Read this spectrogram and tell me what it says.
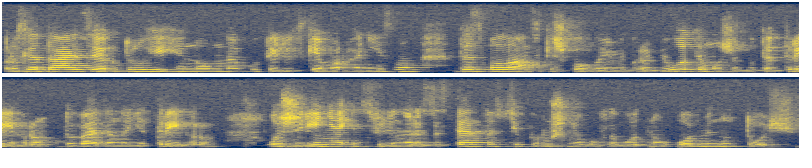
розглядається як другий геном набутий людським організмом. Дисбаланс кишкової мікробіоти може бути тригером, доведено є тригером ожиріння, інсулінорезистентності, порушення вуглеводного обміну тощо.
